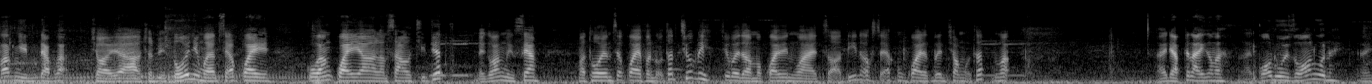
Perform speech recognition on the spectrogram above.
bác nhìn đẹp không ạ? Trời à, chuẩn bị tối nhưng mà em sẽ quay cố gắng quay à, làm sao chi tiết để các bác mình xem. Mà thôi em sẽ quay phần nội thất trước đi chứ bây giờ mà quay bên ngoài sợ tí nữa sẽ không quay được bên trong nội thất đúng không ạ? Đấy, đẹp thế này cơ mà. Đấy, có đuôi gió luôn này. Đấy.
